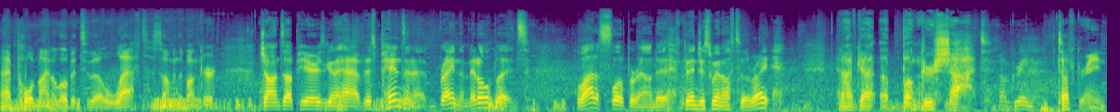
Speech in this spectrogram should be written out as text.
and I pulled mine a little bit to the left, so I'm in the bunker. Jon's up here. He's gonna have this pin's in it right in the middle, but it's a lot of slope around it. Ben just went off to the right, and I've got a bunker shot. Tough green. Tough green.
